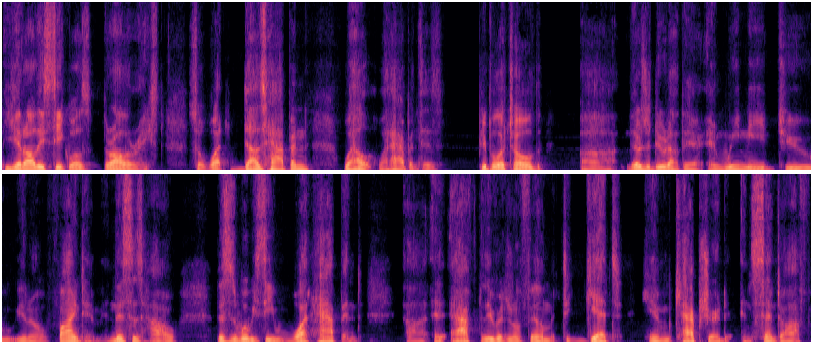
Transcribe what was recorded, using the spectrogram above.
You get all these sequels, they're all erased. So what does happen? Well, what happens is people are told uh, there's a dude out there and we need to, you know, find him. And this is how, this is what we see what happened uh, after the original film to get him captured and sent off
